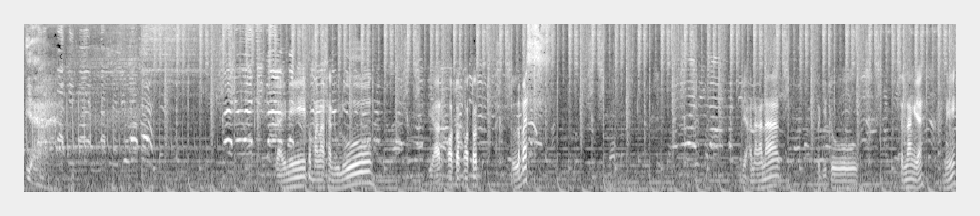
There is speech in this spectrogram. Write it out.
Ya. Nah, ini pemanasan dulu biar otot-otot lemes. Ya, anak-anak begitu senang ya. Nih.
